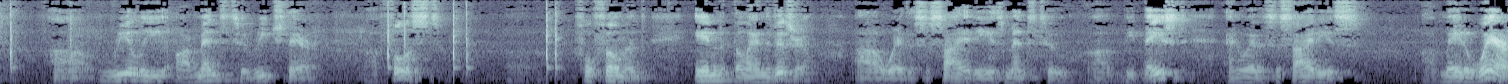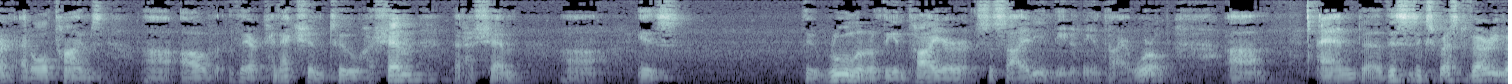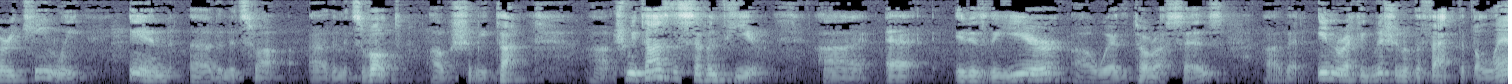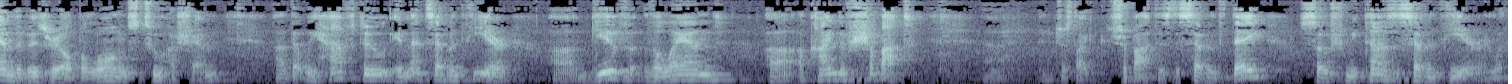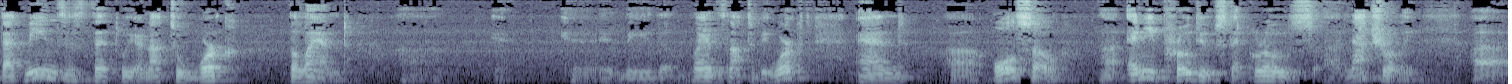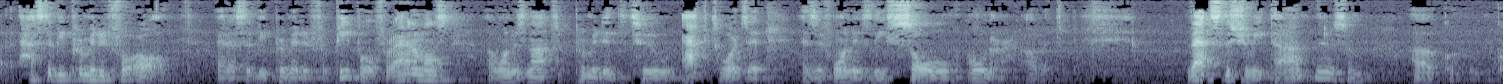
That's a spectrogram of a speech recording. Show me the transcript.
uh, really are meant to reach their uh, fullest uh, fulfillment in the land of Israel, uh, where the society is meant to be based and where the society is made aware at all times of their connection to Hashem, that Hashem is the ruler of the entire society, indeed of the entire world. Um, and uh, this is expressed very, very keenly in uh, the mitzvah uh, the mitzvot of Shemitah. Uh, Shemitah is the seventh year. Uh, it is the year uh, where the Torah says uh, that in recognition of the fact that the land of Israel belongs to Hashem, that we have to, in that seventh year, give the land a kind of Shabbat. just like Shabbat is the seventh day, so Shemitah is the seventh year. And what that means is that we are not to work the land. Uh, the, the land is not to be worked, and uh, also uh, any produce that grows uh, naturally uh, has to be permitted for all. That has to be permitted for people, for animals. Uh, one is not permitted to act towards it as if one is the sole owner of it. That's the Shemitah. There's some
